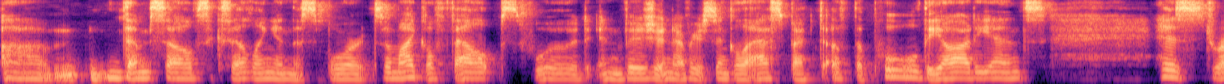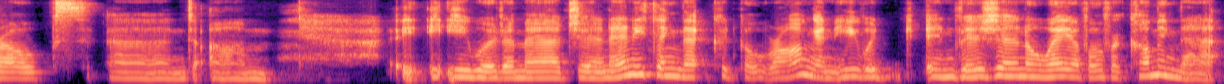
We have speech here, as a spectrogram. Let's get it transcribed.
um, themselves excelling in the sport. So Michael Phelps would envision every single aspect of the pool, the audience, his strokes, and um, he would imagine anything that could go wrong and he would envision a way of overcoming that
